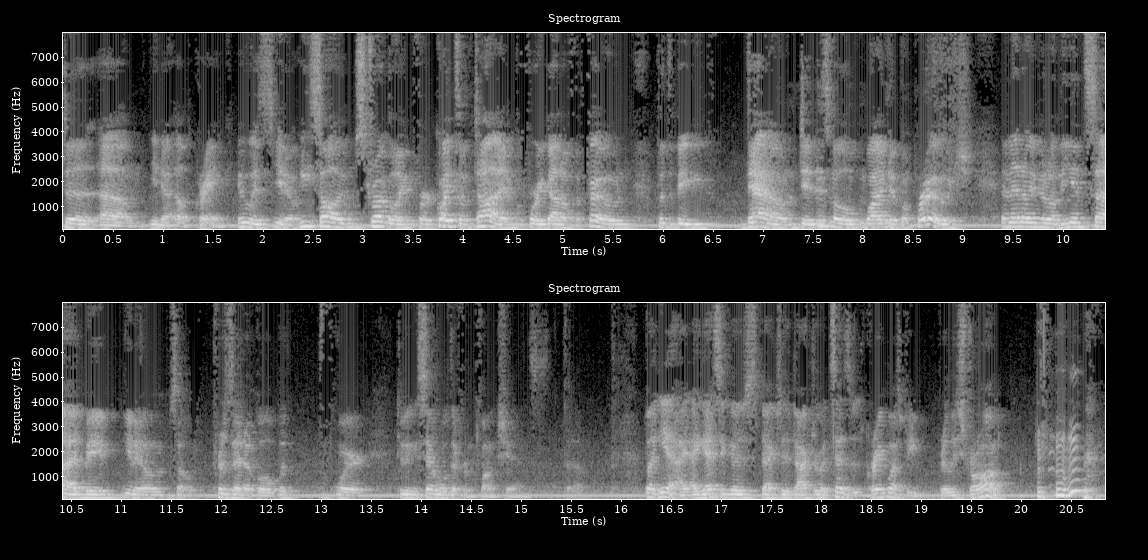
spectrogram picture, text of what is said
to um, you know help Craig. It was you know he saw him struggling for quite some time before he got off the phone, put the baby down, did his whole wind up approach, and then even on the inside made you know himself presentable, but before doing several different functions. So, but yeah, I, I guess it goes back to the doctor. What says Craig must be really strong.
